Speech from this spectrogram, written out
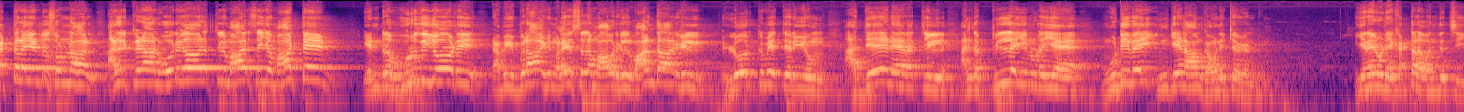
கட்டளை என்று சொன்னால் அதற்கு நான் ஒரு காலத்திலும் மாறு செய்ய மாட்டேன் என்ற உறுதியோடு நபி இப்ராஹிம் அலைஹிஸ்ஸலாம் அவர்கள் வாழ்ந்தார்கள். எல்லோருக்குமே தெரியும் அதே நேரத்தில் அந்த பிள்ளையினுடைய முடிவை இங்கே நாம் கவனிக்க வேண்டும். இறைவனுடைய கட்டளை வந்துச்சு.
